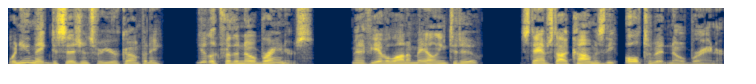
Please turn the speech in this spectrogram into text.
When you make decisions for your company, you look for the no brainers. And if you have a lot of mailing to do, stamps.com is the ultimate no brainer.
